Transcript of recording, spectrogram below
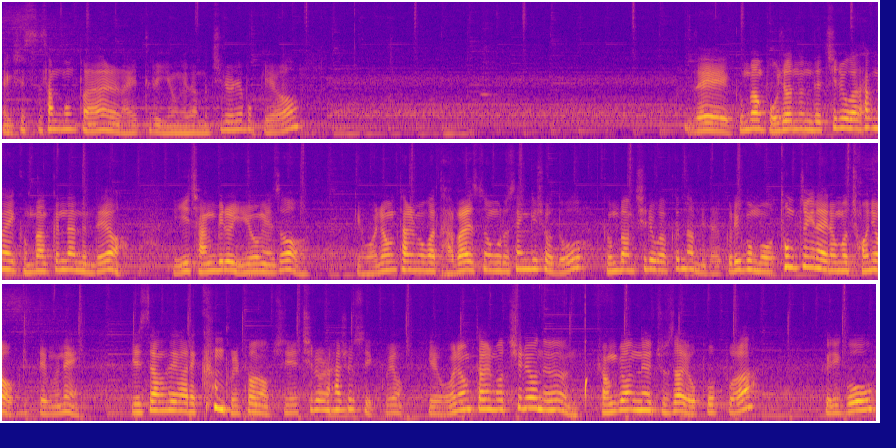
엑시스 308 라이트를 이용해서 한번 치료를 해볼게요. 네, 금방 보셨는데 치료가 상당히 금방 끝났는데요. 이 장비를 이용해서 원형 탈모가 다발성으로 생기셔도 금방 치료가 끝납니다. 그리고 뭐 통증이나 이런 거 전혀 없기 때문에 일상생활에 큰 불편 없이 치료를 하실 수 있고요. 예, 원형 탈모 치료는 병변 내 주사 요법과 그리고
